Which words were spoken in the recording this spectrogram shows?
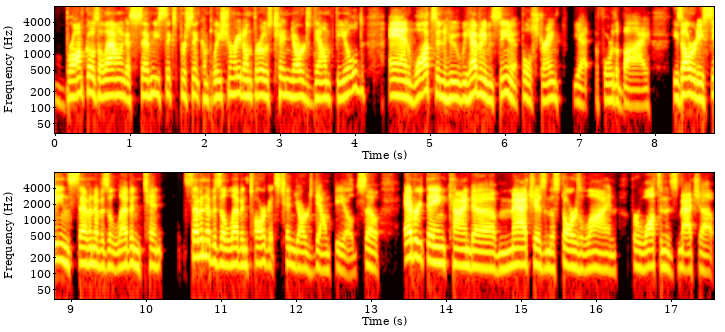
Broncos allowing a 76% completion rate on throws 10 yards downfield. And Watson, who we haven't even seen at full strength yet before the bye, he's already seen seven of his 11, 10, seven of his 11 targets 10 yards downfield. So everything kind of matches and the stars align for Watson in this matchup.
